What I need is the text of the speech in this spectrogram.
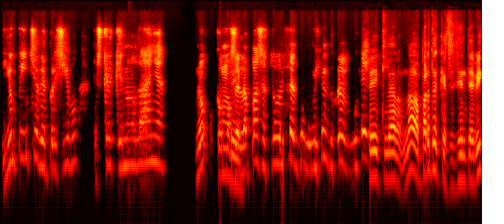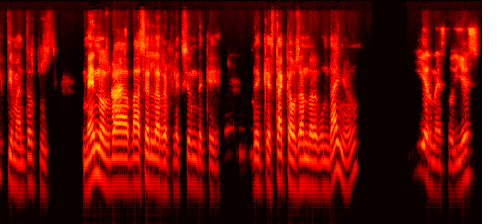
Y un pinche depresivo, pues cree que no daña, ¿no? Como se la pasa todo el día durmiendo el güey. Sí, claro. No, aparte que se siente víctima, entonces, pues, menos va, va a ser la reflexión de que, de que está causando algún daño, ¿no? Y Ernesto, y es,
